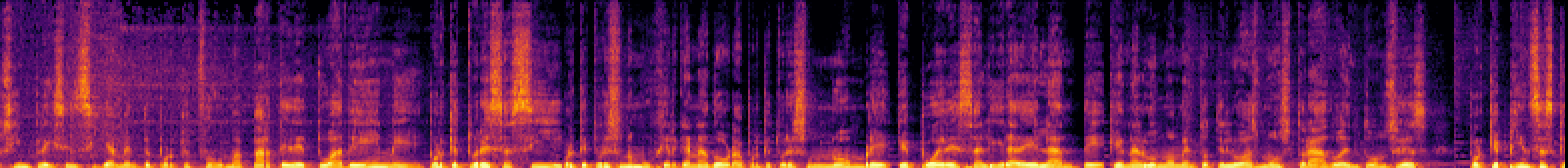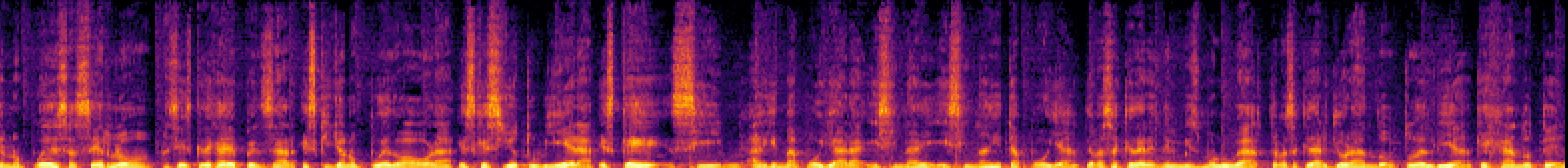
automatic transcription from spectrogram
Simple y sencillamente porque forma parte de tu ADN, porque tú eres así, porque tú eres una mujer ganadora, porque tú eres un hombre que puede salir adelante, que en algún momento te lo has mostrado, entonces ¿Por qué piensas que no puedes hacerlo? Así es que deja de pensar, es que yo no puedo ahora, es que si yo tuviera, es que si alguien me apoyara y si nadie y si nadie te apoya, te vas a quedar en el mismo lugar, te vas a quedar llorando todo el día, quejándote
